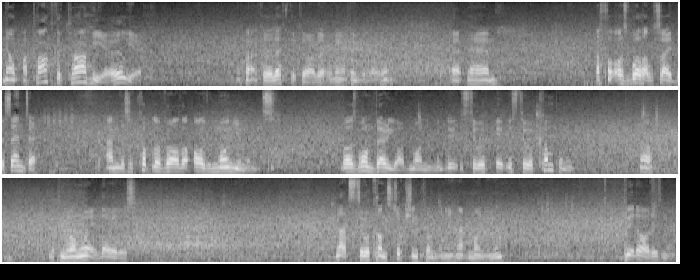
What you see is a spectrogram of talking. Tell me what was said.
now, I parked the car here earlier. I could have left the car there when I think about it. Uh, um, I thought I was well outside the centre and there's a couple of rather odd monuments. Well, there's one very odd monument. It was to a, it was to a company. Oh, looking the wrong way. There it is. That's to a construction company, that monument. Bit odd, isn't it?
